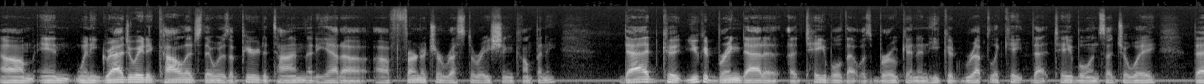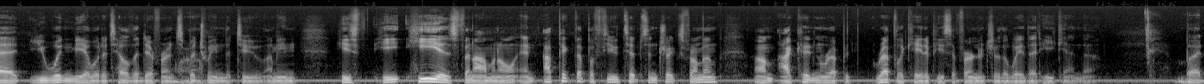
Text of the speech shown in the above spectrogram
Um, and when he graduated college, there was a period of time that he had a, a furniture restoration company. Dad could you could bring dad a, a table that was broken and he could replicate that table in such a way that you wouldn't be able to tell the difference Wow. between the two. I mean, he's he he is phenomenal, and I picked up a few tips and tricks from him. Um, I couldn't rep- replicate a piece of furniture the way that he can, though. But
